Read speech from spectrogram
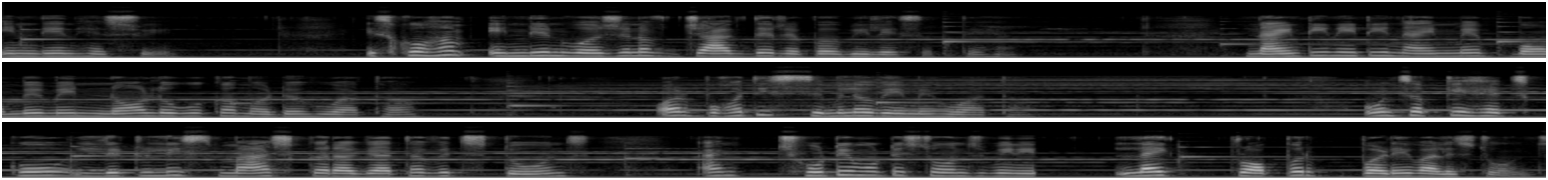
Indian history इसको हम Indian version of Jack the Ripper भी ले सकते हैं। 1989 में बॉम्बे में नौ लोगों का मर्डर हुआ था और बहुत ही सिमिलर वे में हुआ था। उन सबके हेड्स को लिटरली स्मैश करा गया था विद स्टोन्स एंड छोटे मोटे स्टोन्स भी नहीं लाइक प्रॉपर बड़े वाले स्टोन्स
